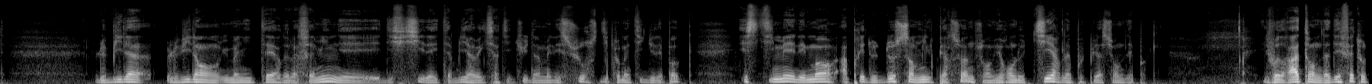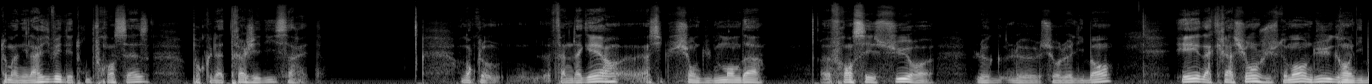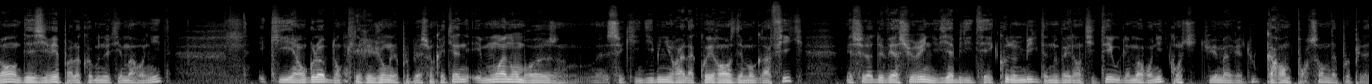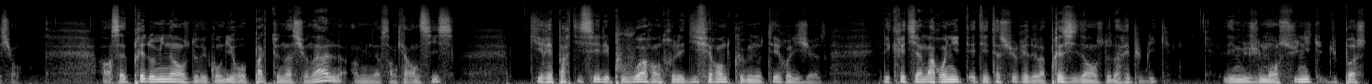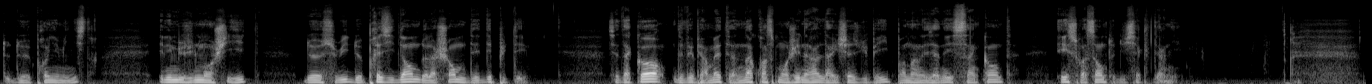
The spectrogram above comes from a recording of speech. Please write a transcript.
Le bilan, humanitaire de la famine est difficile à établir avec certitude, hein, mais les sources diplomatiques de l'époque estimaient les morts à près de 200 000 personnes, soit environ le tiers de la population de l'époque. Il faudra attendre la défaite ottomane et l'arrivée des troupes françaises pour que la tragédie s'arrête. Donc, fin de la guerre, institution du mandat euh, français le, sur le Liban, et la création justement du Grand Liban désiré par la communauté maronite, qui englobe donc les régions où la population chrétienne est moins nombreuse, ce qui diminuera la cohérence démographique, mais cela devait assurer une viabilité économique de la nouvelle entité où les Maronites constituaient malgré tout 40% de la population. Cette prédominance devait conduire au pacte national en 1946, qui répartissait les pouvoirs entre les différentes communautés religieuses. Les chrétiens maronites étaient assurés de la présidence de la République, les musulmans sunnites du poste de Premier ministre, et les musulmans chiites de celui de président de la Chambre des députés. Cet accord devait permettre un accroissement général de la richesse du pays pendant les années 50 et 60 du siècle dernier.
